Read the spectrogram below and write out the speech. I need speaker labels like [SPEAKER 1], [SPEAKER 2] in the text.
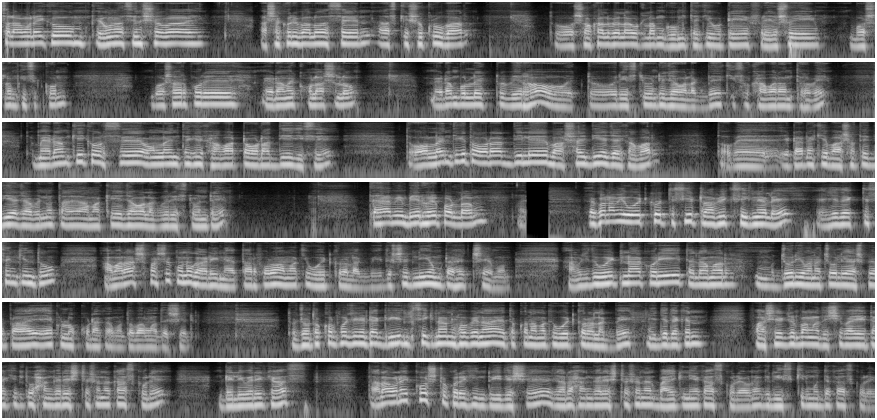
[SPEAKER 1] আসসালামু আলাইকুম, কেমন আছেন সবাই? আশা করি ভালো আছেন। আজকে শুক্রবার, তো সকালবেলা উঠলাম ঘুম থেকে উঠে ফ্রেশ হয়ে বসলাম কিছুক্ষণ। বসার পরে ম্যাডামের কল আসলো। ম্যাডাম বলল, একটু বের হও, একটু রেস্টুরেন্টে যাওয়া লাগবে, কিছু খাবার আনতে হবে। তো ম্যাডাম কী করছে অনলাইন থেকে খাবারটা অর্ডার দিয়ে দিছে। তো অনলাইন থেকে তো অর্ডার দিলে বাসায় দিয়ে যায় খাবার, তবে এটা নাকি বাসাতে দিয়ে যাবে না, তাই আমাকে যাওয়া লাগবে রেস্টুরেন্টে তাই আমি বের হয়ে পড়লাম। এখন আমি ওয়েট করতেছি ট্রাফিক সিগন্যালে এই যে দেখতেছেন কিন্তু আমার আশপাশে কোনো গাড়ি নেই, তারপরেও আমাকে ওয়েট করা লাগবে। এদেশের নিয়মটা হচ্ছে এমন। আমি যদি ওয়েট না করি, তাহলে আমার জরিমানা চলে আসবে প্রায় এক লক্ষ টাকা মতো বাংলাদেশের। তো যতক্ষণ পর্যন্ত এটা গ্রিন সিগন্যাল হবে না, এতক্ষণ আমাকে ওয়েট করা লাগবে। এই যে দেখেন, পাশে একজন বাংলাদেশি ভাই, এটা কিন্তু হাঙ্গারি স্টেশনে কাজ করে ডেলিভারির কাজ। তারা অনেক কষ্ট করে কিন্তু এই দেশে, যারা হাঙ্গার স্টেশনের বাইক নিয়ে কাজ করে, অনেক রিস্কির মধ্যে কাজ করে।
